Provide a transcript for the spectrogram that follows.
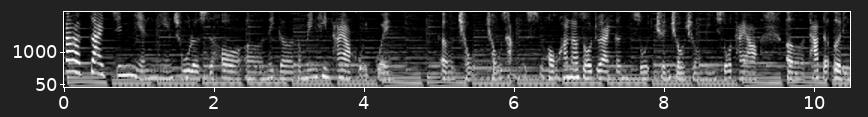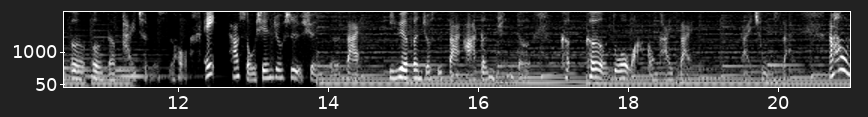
那在今年年初的时候，呃，那个 Dominic 他要回归呃球球场的时候，他那时候就在跟所全球球迷说，他要呃他的二零二二的排程的时候，诶，他首先就是选择在一月份就是在阿根廷的科科尔多瓦公开赛来出赛，然后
